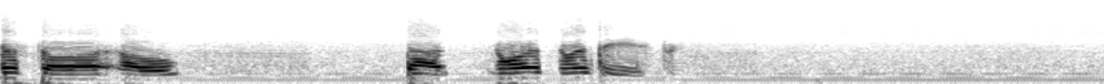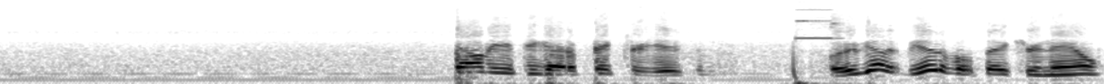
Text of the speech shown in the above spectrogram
just a, a, about north northeast. Me if you got a picture, Houston. Well, we've got a beautiful picture, Neil.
